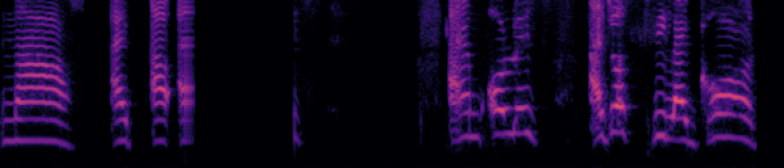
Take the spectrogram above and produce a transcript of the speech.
nah, I I, I I'm always I just feel like God.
